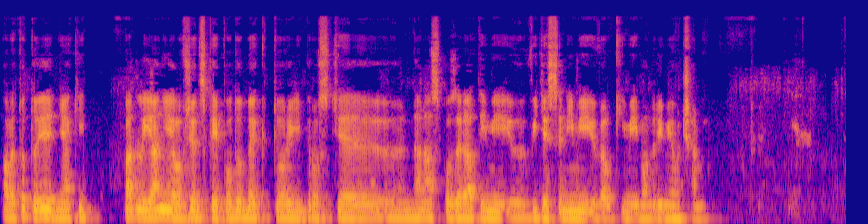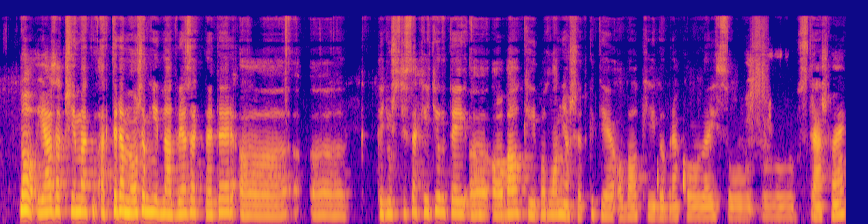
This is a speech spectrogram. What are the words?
ale toto je nejaký padlý aniel v ženskej podobe, ktorý proste e, na nás pozerá tými e, vydesenými veľkými modrými očami. No, ja začnem, ak, ak teda môžem hneď nadviazať, Peter, uh, uh, keď už ste sa chytili tej uh, obalky, podľa mňa všetky tie obalky Dobrakovej sú uh, strašné,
